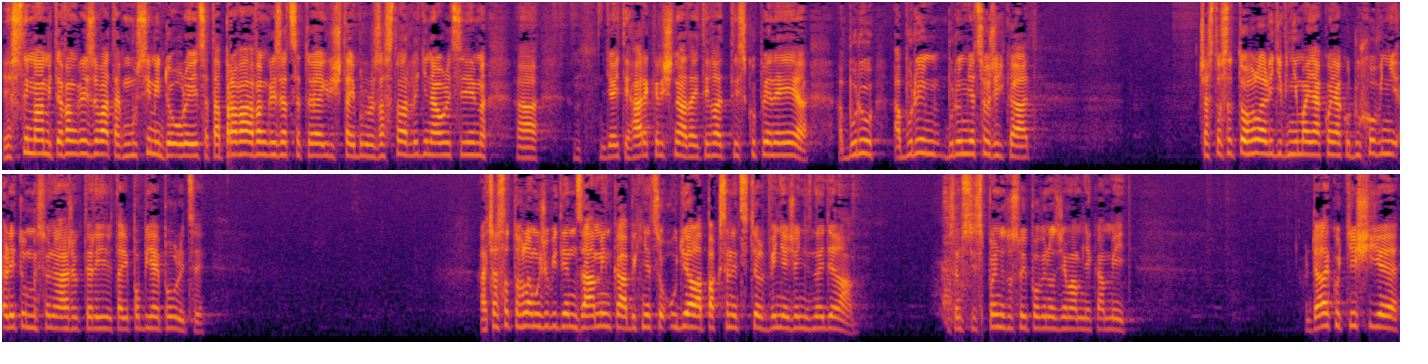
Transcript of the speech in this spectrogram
jestli mám jít evangelizovat, tak musím jít do ulic. A ta pravá evangelizace, to je, když tady budu zastavovat lidi na ulici a dělají ty Hare Krishna, tady tyhle ty skupiny a, a, budu, a budu, jim, budu jim něco říkat. Často se tohle lidi vnímají jako nějakou duchovní elitu misionářů, který tady pobíhají po ulici. A často tohle může být jen záminka, abych něco udělal a pak se necítil vině, že nic nedělám. Jsem si splnil tu svoji povinnost, že mám někam mít. Daleko těžší je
